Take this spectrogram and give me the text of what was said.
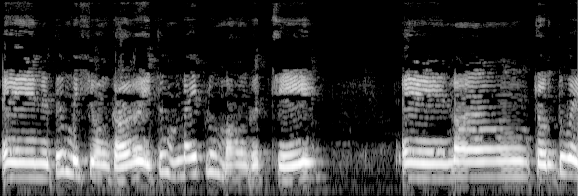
Ê nó tôi mới xuống cái tôi hôm nay luôn mà không có chế ê nó trốn tôi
